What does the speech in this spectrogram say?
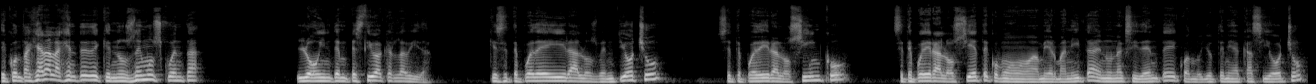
de contagiar a la gente, de que nos demos cuenta lo intempestiva que es la vida. Que se te puede ir a los 28, se te puede ir a los 5, se te puede ir a los 7, como a mi hermanita en un accidente cuando yo tenía casi 8.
